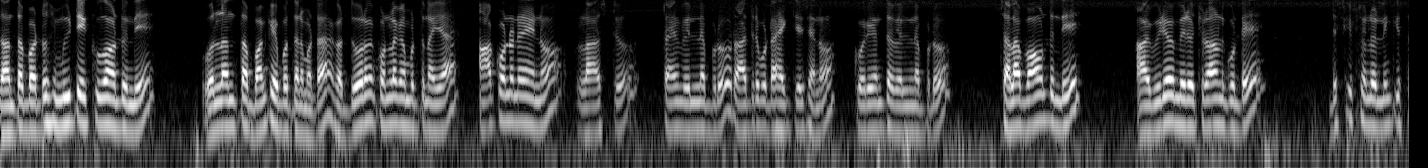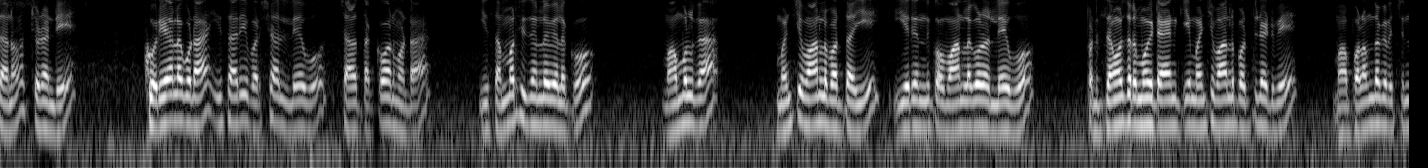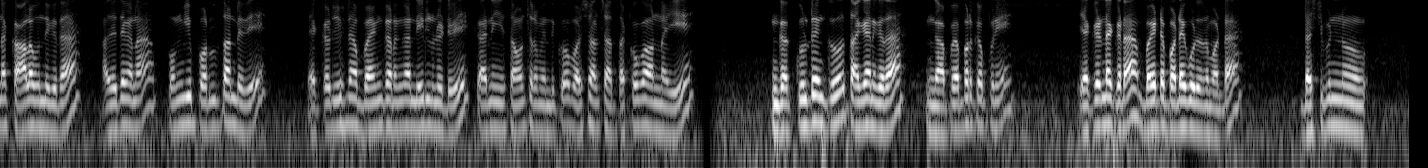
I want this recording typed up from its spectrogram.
దాంతోపాటు హ్యూమిడిటీ ఎక్కువగా ఉంటుంది. ఒళ్ళంతా బంక్ అయిపోతుంది అనమాట అక్కడ దూరంగా కొండలు కనబడుతున్నాయా? ఆ కొండనే నేను లాస్ట్ టైం వెళ్ళినప్పుడు రాత్రిపూట హైక్ చేశాను. కొరియంతో వెళ్ళినప్పుడు చాలా బాగుంటుంది. ఆ వీడియో మీరు చూడాలనుకుంటే డిస్క్రిప్షన్లో లింక్ ఇస్తాను. చూడండి. కొరియాలో కూడా ఈసారి వర్షాలు లేవు. చాలా తక్కువ అనమాట ఈ సమ్మర్ సీజన్లో వీళ్ళకు మామూలుగా మంచి వానలు పడతాయి. ఇయర్ ఎందుకో వానలు కూడా లేవు. ప్రతి సంవత్సరం ఈ టైంకి మంచి వానలు పడుతుండేటివి మా పొలం దగ్గర చిన్న కాలం ఉంది కదా అదైతే కన్నా పొంగి పొరలుతుండేది. ఎక్కడ చూసినా భయంకరంగా నీళ్ళు ఉండేటివి కానీ ఈ సంవత్సరం ఎందుకో వర్షాలు చాలా తక్కువగా ఉన్నాయి. ఇంకా కూల్ డ్రింక్ తాగాను కదా ఇంకా పేపర్ కప్ని ఎక్కడెక్కడ బయట పడేయకూడదు అనమాట డస్ట్బిన్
